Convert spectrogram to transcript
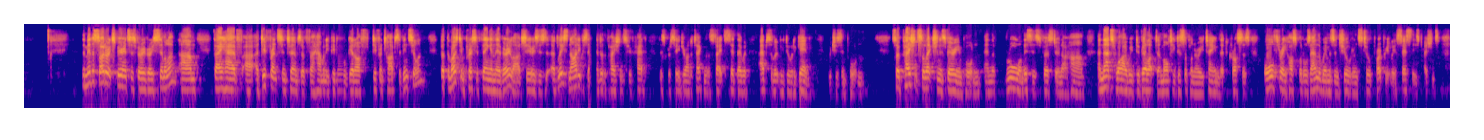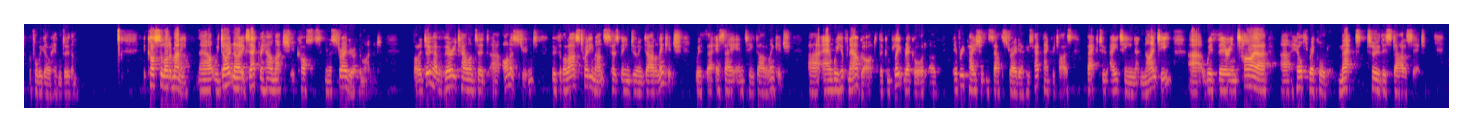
The Minnesota experience is very, very similar. Um, they have uh, a difference in terms of uh, how many people get off different types of insulin. But the most impressive thing in their very large series is at least 90% of the patients who've had this procedure undertaken in the States said they would absolutely do it again, which is important. So patient selection is very important, and the rule on this is first do no harm. And that's why we've developed a multidisciplinary team that crosses all three hospitals and the women's and children's to appropriately assess these patients before we go ahead and do them. It costs a lot of money. Now, we don't know exactly how much it costs in Australia at the moment, but I do have a very talented uh, honours student who for the last 20 months has been doing data linkage with uh, SANT data linkage. Uh, and we have now got the complete record of every patient in South Australia who's had pancreatitis back to 1890 uh, with their entire uh, health record mapped to this data set.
